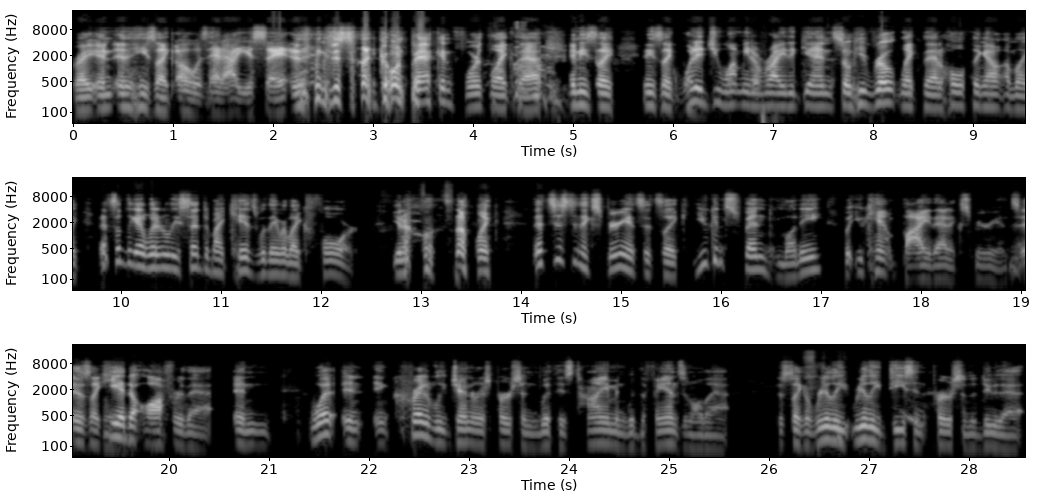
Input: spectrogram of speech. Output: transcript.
Right? And and he's like, "Oh, is that how you say it?" And we're just like going back and forth like that. And he's like and he's like, "What did you want me to write again?" So he wrote like that whole thing out. I'm like, "That's something I literally said to my kids when they were like 4." You know? and I'm like that's just an experience. It's like you can spend money, but you can't buy that experience. It was like he had to offer that. And what an incredibly generous person with his time and with the fans and all that. Just like a really, really decent person to do that.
